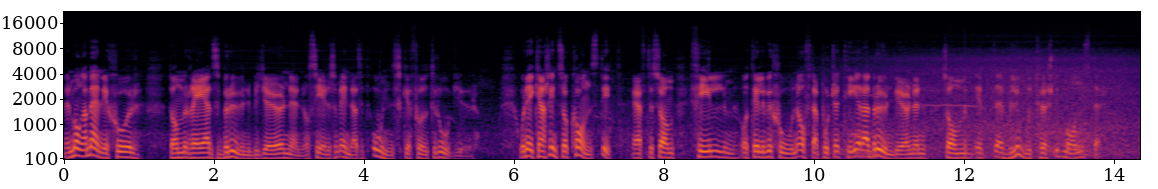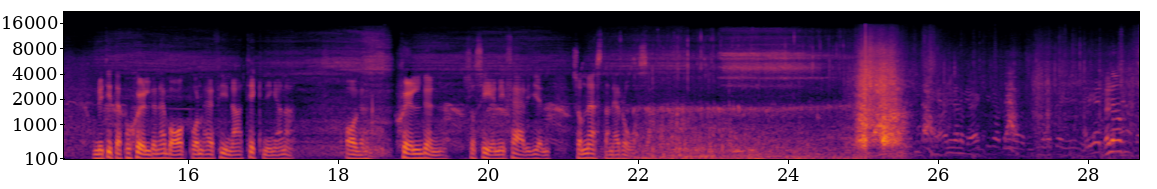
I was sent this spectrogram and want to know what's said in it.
Men många människor de räds brunbjörnen och ser det som endast ett ondskefullt rovdjur. Och det är kanske inte så konstigt eftersom film och television ofta porträtterar brunbjörnen som ett blodtörstigt monster. Om ni tittar på skölden här bak på de här fina teckningarna av skölden så ser ni färgen som nästan är rosa. Hello.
